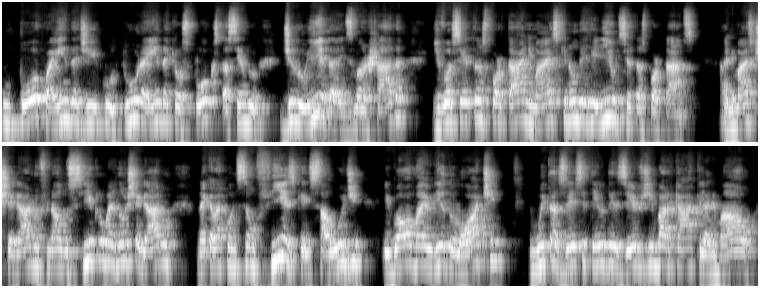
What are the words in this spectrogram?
um pouco ainda de cultura ainda que aos poucos está sendo diluída e desmanchada de você transportar animais que não deveriam ser transportados. Animais que chegaram no final do ciclo, mas não chegaram naquela condição física e de saúde igual a maioria do lote. Muitas vezes você tem o desejo de embarcar aquele animal.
